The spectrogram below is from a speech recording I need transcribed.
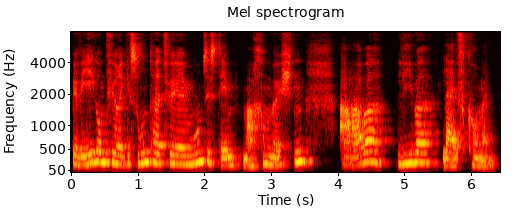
Bewegung, für ihre Gesundheit, für ihr Immunsystem machen möchten, aber lieber live kommen.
